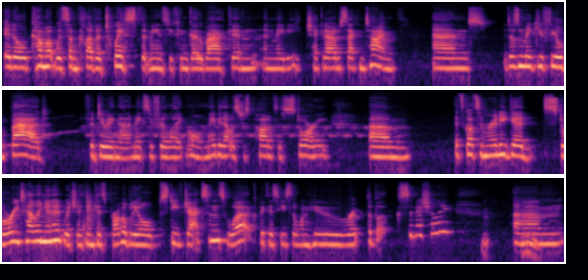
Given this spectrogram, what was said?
it'll come up with some clever twist that means you can go back and, and maybe check it out a second time. And it doesn't make you feel bad for doing that. It makes you feel like, oh, maybe that was just part of the story. Um, it's got some really good storytelling in it, which I think is probably all Steve Jackson's work because he's the one who wrote the books initially. Um,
